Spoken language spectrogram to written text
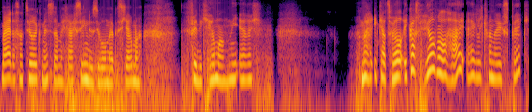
Maar ja, dat is natuurlijk mensen die mij graag zien, dus die willen mij beschermen. Vind ik helemaal niet erg. Maar ik had wel, ik was helemaal high eigenlijk van het gesprek.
